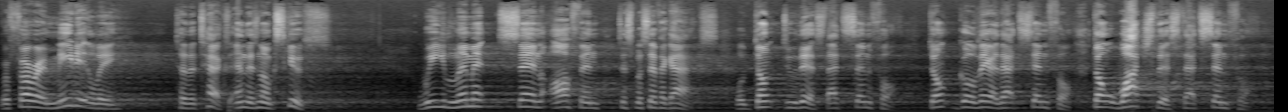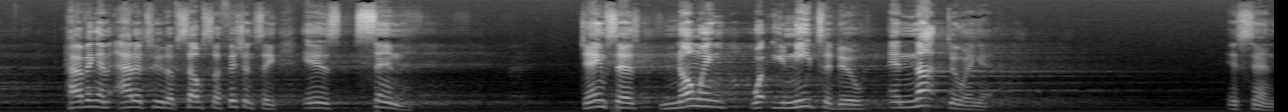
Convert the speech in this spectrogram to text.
Refer immediately to the text, and there's no excuse. We limit sin often to specific acts. Well, don't do this, that's sinful. Don't go there, that's sinful. Don't watch this, that's sinful. Having an attitude of self sufficiency is sin. James says, knowing what you need to do and not doing it is sin.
